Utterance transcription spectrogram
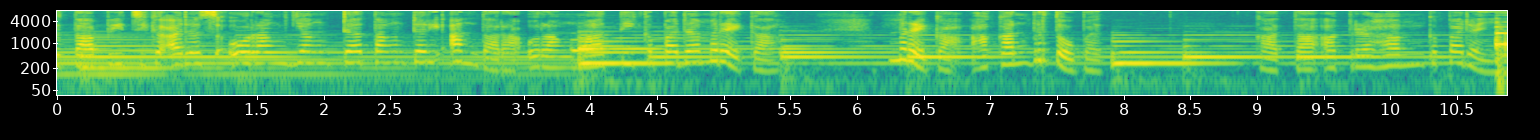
tetapi jika ada seorang yang datang dari antara orang mati kepada mereka, mereka akan bertobat. Kata Abraham kepadanya,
